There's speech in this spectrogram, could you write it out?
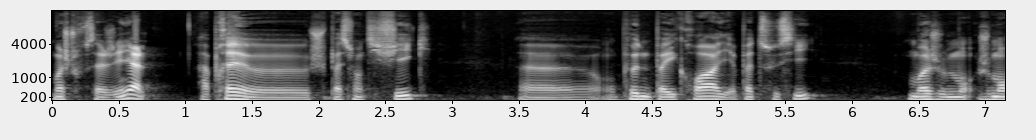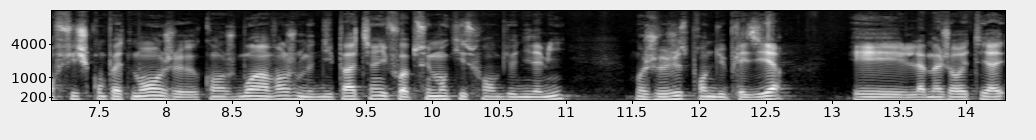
Moi, je trouve ça génial. Après, euh, je suis pas scientifique. Euh, on peut ne pas y croire, il n'y a pas de souci. Moi, je m'en fiche complètement. Quand je bois un vin, je me dis pas, tiens, il faut absolument qu'il soit en biodynamie. Moi, je veux juste prendre du plaisir. Et la majorité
